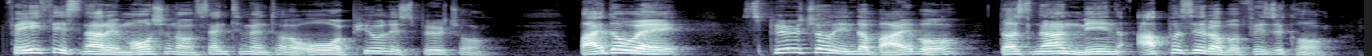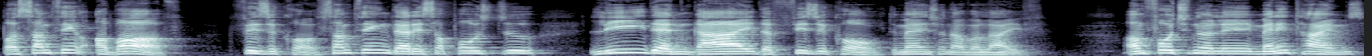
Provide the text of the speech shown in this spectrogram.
faith is not emotional, sentimental, or purely spiritual. By the way, spiritual in the Bible does not mean opposite of physical, but something above, physical, something that is supposed to lead and guide the physical dimension of our life. Unfortunately, many times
